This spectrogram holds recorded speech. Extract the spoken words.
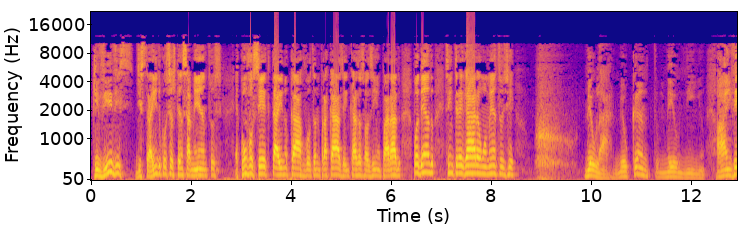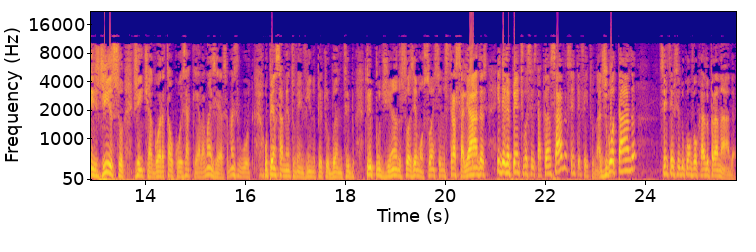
que vive distraindo com seus pensamentos, é com você que está aí no carro, voltando para casa, em casa sozinho, parado, podendo se entregar a um momento de meu lar, meu canto, meu ninho. Ah, em vez disso, gente, agora tal coisa, aquela, mais essa, mais o outro. O pensamento vem vindo, perturbando, tri tripudiando, suas emoções sendo estraçalhadas, e de repente você está cansada sem ter feito nada, esgotada sem ter sido convocado para nada.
